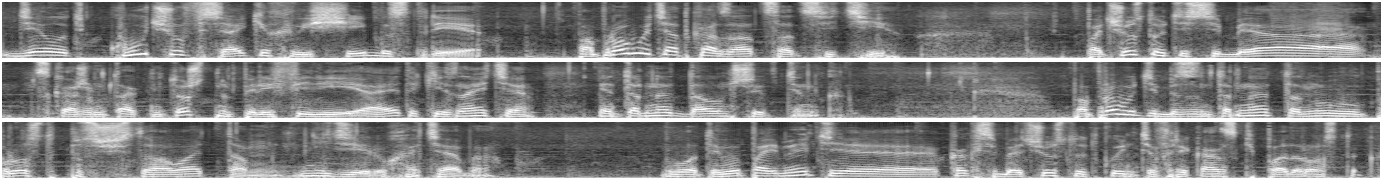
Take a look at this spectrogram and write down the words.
делать кучу всяких вещей быстрее. Попробуйте отказаться от сети. Почувствуйте себя, скажем так, не то что на периферии, а такие, знаете, интернет-дауншифтинг. Попробуйте без интернета, ну, просто посуществовать там неделю хотя бы. Вот, и вы поймете, как себя чувствует какой-нибудь африканский подросток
